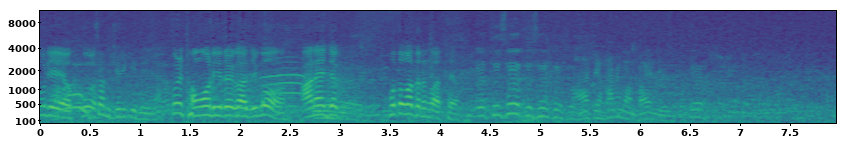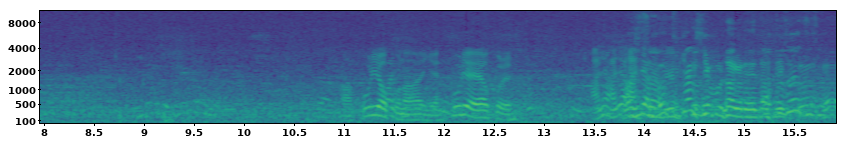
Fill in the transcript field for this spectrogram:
꿀이에요. 꿀. 꿀 덩어리를 가지고 안에 이제 포도가 들은 것 같아요. 이거 드세요, 드세요, 드세요. 아, 지금 하는 거 안 봐야 돼. 아, 꿀이었구나, 이게. 꿀이에요, 꿀. 아니, 아니, 아니야, 뭐 그냥 씹으려 그래. 나 드세요, 드세요.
